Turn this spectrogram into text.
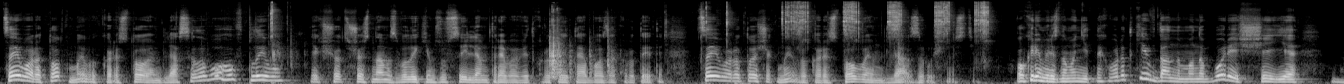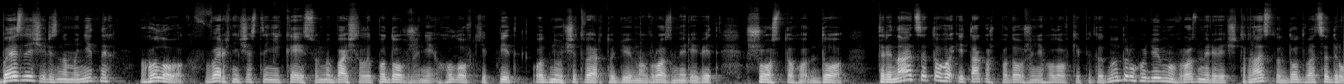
Цей вороток ми використовуємо для силового впливу, якщо щось нам з великим зусиллям треба відкрутити або закрутити. Цей вороточок ми використовуємо для зручності. Окрім різноманітних воротків, в даному наборі ще є безліч різноманітних головок. В верхній частині кейсу ми бачили подовжені головки під 1 четверту дюйма в розмірі від 6 до 13 і також подовжені головки під 1 другу дюйму в розмірі від 14 до 22.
